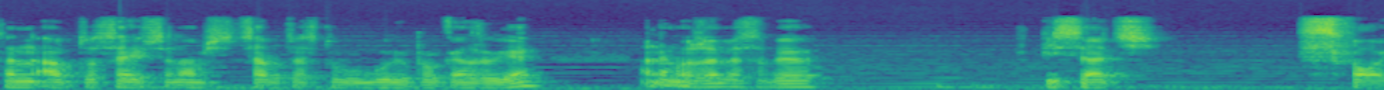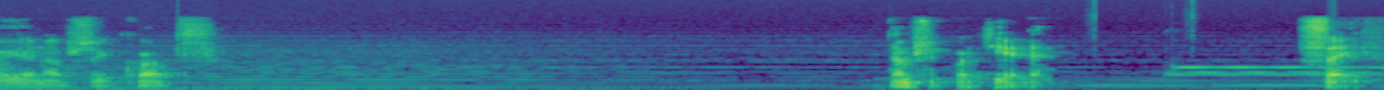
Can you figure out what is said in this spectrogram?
ten autosave, co nam się cały czas tu u góry pokazuje, ale możemy sobie wpisać swoje na przykład. Na przykład jeden. Save.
